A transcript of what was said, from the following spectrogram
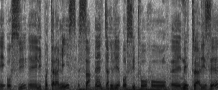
et aussi euh, l'hypothalamus. Ça intervient aussi pour euh, neutraliser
